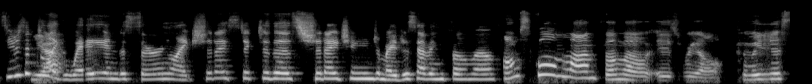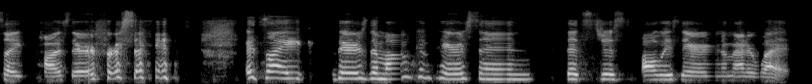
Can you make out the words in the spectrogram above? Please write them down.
So you just have yeah. to like weigh and discern like, should I stick to this? Should I change? Am I just having FOMO? Homeschool mom FOMO is real. Can we just like pause there for a second? It's like, there's the mom comparison that's just always there no matter what.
